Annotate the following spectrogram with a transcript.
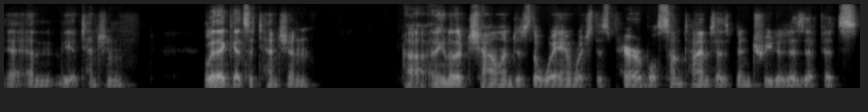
and the attention, the way that gets attention. Uh, I think another challenge is the way in which this parable sometimes has been treated as if it's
